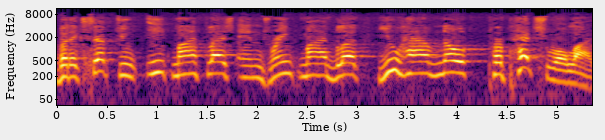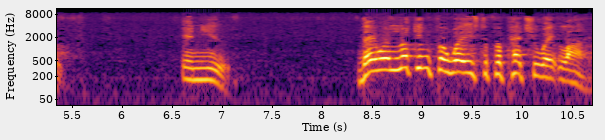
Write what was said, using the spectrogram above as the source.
but except you eat my flesh and drink my blood, you have no perpetual life in you. They were looking for ways to perpetuate life.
